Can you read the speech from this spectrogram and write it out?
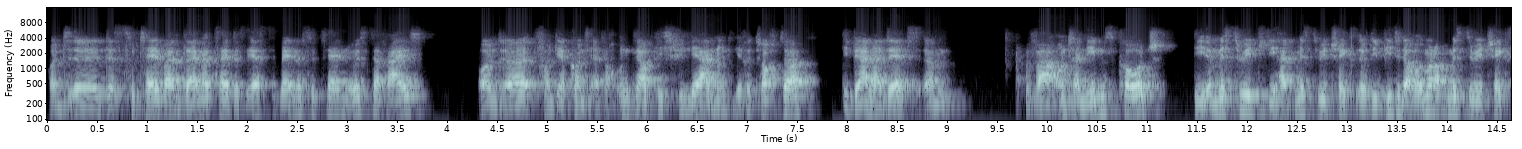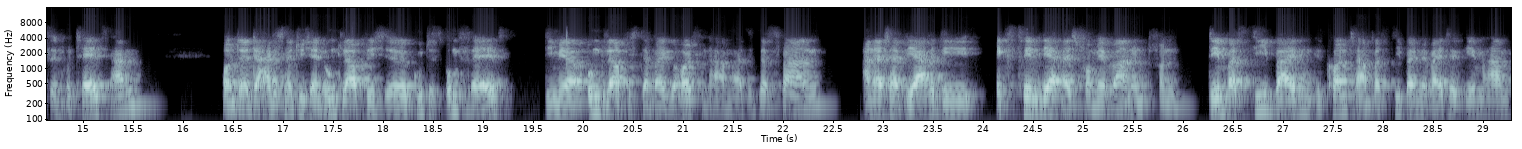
Und äh, das Hotel war seinerzeit das erste Wellness-Hotel in Österreich. Und äh, von der konnte ich einfach unglaublich viel lernen. Und ihre Tochter, die Bernadette, ähm, war Unternehmenscoach die Mystery, die hat Mystery Checks, die bietet auch immer noch Mystery Checks in Hotels an. Und äh, da hatte ich natürlich ein unglaublich äh, gutes Umfeld, die mir unglaublich dabei geholfen haben. Also das waren anderthalb Jahre, die extrem lehrreich vor mir waren und von dem, was die beiden gekonnt haben, was die bei mir weitergegeben haben,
